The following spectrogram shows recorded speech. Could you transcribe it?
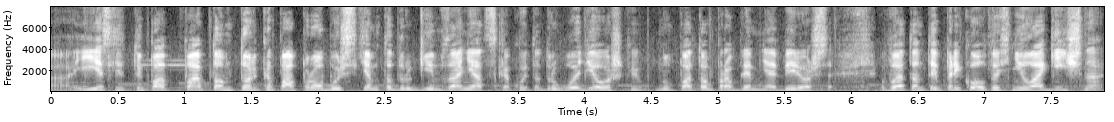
А, если ты по потом только попробуешь с кем-то другим заняться какой-то другой девушкой, ну, потом проблем не оберешься. В этом-то и прикол. То есть нелогично.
